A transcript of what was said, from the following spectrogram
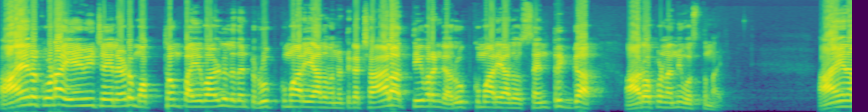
ఆయన కూడా ఏమీ చేయలేడు. మొత్తం పైవాళ్ళు లేదంటే రూప్ కుమార్ యాదవ్ అన్నట్టుగా చాలా తీవ్రంగా రూప్ కుమార్ యాదవ్ సెంట్రిక్గా ఆరోపణలన్నీ వస్తున్నాయి. ఆయన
